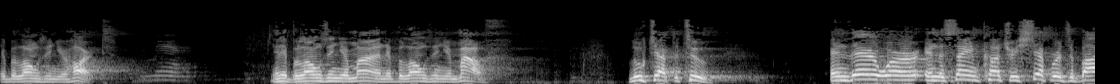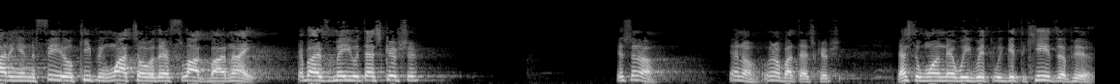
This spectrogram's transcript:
it belongs in your heart Amen. and it belongs in your mind. It belongs in your mouth. Luke chapter two. And there were in the same country shepherds abiding in the field, keeping watch over their flock by night. Everybody familiar with that scripture? Yes or no? You know, we know about that scripture. That's the one that we we get the kids up here,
